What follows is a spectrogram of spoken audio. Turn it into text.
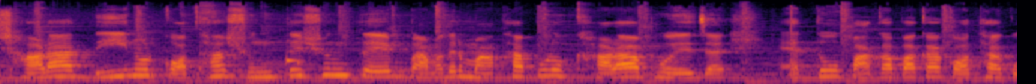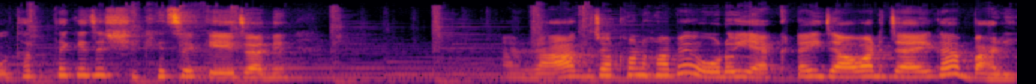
সারা দিন ওর কথা শুনতে শুনতে আমাদের মাথা পুরো খারাপ হয়ে যায়। এত পাকা পাকা কথা কোথার থেকে যে শিখেছে কে জানে? রাগ যখন হবে, ওর ওই একটাই যাওয়ার জায়গা বাড়ি।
